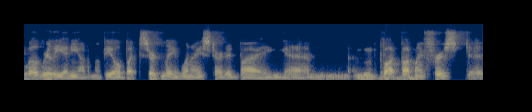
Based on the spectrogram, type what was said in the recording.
well, really any automobile, but certainly when I started buying, um, bought, bought my first uh,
